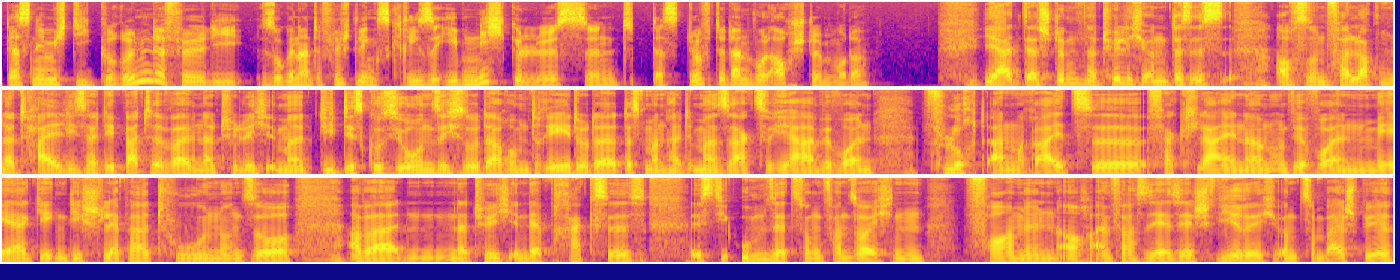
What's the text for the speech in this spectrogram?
dass nämlich die Gründe für die sogenannte Flüchtlingskrise eben nicht gelöst sind. Das dürfte dann wohl auch stimmen, oder? Ja, das stimmt natürlich und das ist auch so ein verlockender Teil dieser Debatte, weil natürlich immer die Diskussion sich so darum dreht oder dass man halt immer sagt, so ja, wir wollen Fluchtanreize verkleinern und wir wollen mehr gegen die Schlepper tun und so. Aber natürlich in der Praxis ist die Umsetzung von solchen Formeln auch einfach sehr, sehr schwierig. Und zum Beispiel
